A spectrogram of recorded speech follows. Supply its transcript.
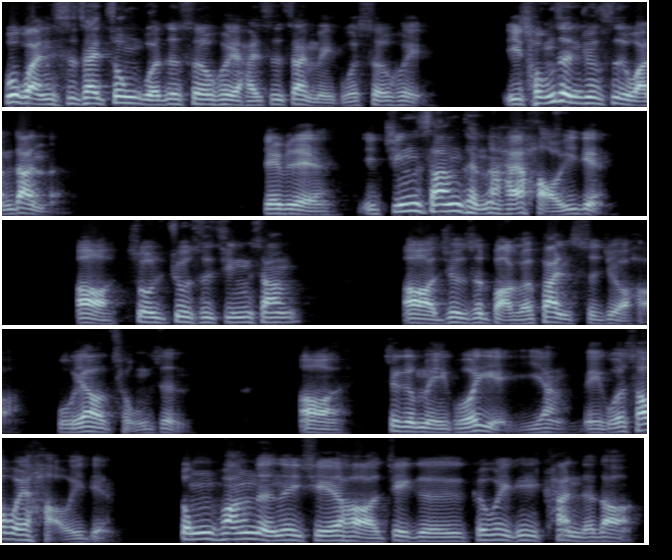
不管是在中国的社会还是在美国社会，你从政就是完蛋了，对不对？你经商可能还好一点，啊，做就是经商，啊，就是保个饭吃就好，不要从政。啊，这个美国也一样，美国稍微好一点。东方的那些哈，这个各位可以看得到。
